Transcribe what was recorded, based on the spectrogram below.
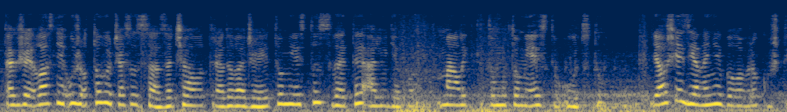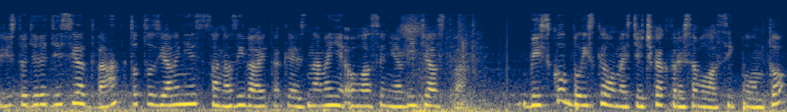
Takže vlastne už od toho času sa začalo tradovať, že je to miesto svete a ľudia mali k tomuto miestu úctu. Ďalšie zjavenie bolo v roku 492. Toto zjavenie sa nazýva aj také znamenie ohlásenia víťazstva. Biskup blízkeho mestečka, ktoré sa volá Siponto,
